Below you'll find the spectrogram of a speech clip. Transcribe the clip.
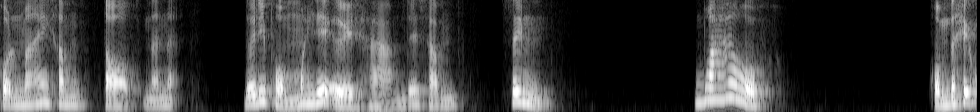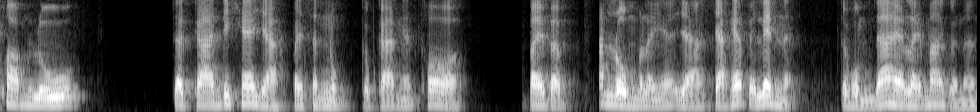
คนมาให้คำตอบนั้นอะโดยที่ผมไม่ได้เอ่ยถามด้วยซ้ำซึ่ง ว้าว ผมได้ความรู้ จากการที่แค่อยากไปสนุกกับการงัดข้อ ไปแบบพัดลมอะไรเงี้ยอยากอยากแค่ไปเล่นน่ะ แต่ผมได้อะไรมากกว่านั้น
